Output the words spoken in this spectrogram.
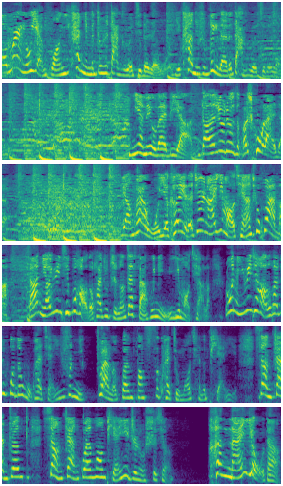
老妹儿有眼光，一看你们都是大哥级的人物，一看就是未来的大哥级的人物。你也没有外币啊？你刚才六六怎么出来的？两块五也可以的，就是拿一毛钱去换嘛。然后你要运气不好的话，就只能再返回你一毛钱了。如果你运气好的话，就获得五块钱，也就是说你赚了官方四块九毛钱的便宜。像占专像占官方便宜这种事情，很难有的。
